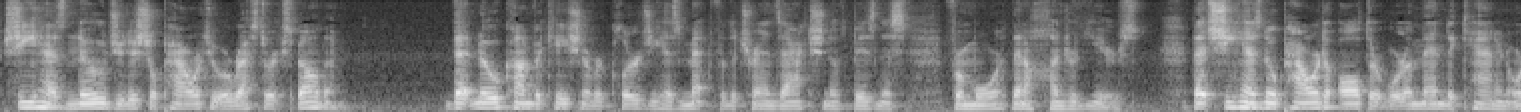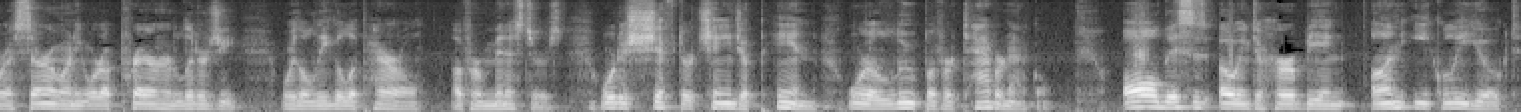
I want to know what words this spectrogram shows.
she has no judicial power to arrest or expel them, that no convocation of her clergy has met for the transaction of business for more than a hundred years that she has no power to alter or amend a canon or a ceremony or a prayer in her liturgy or the legal apparel of her ministers, or to shift or change a pin or a loop of her tabernacle. All this is owing to her being unequally yoked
